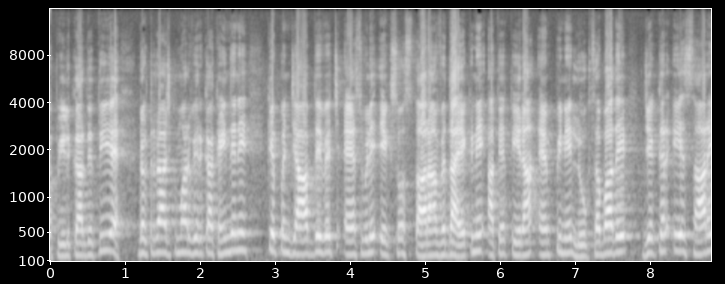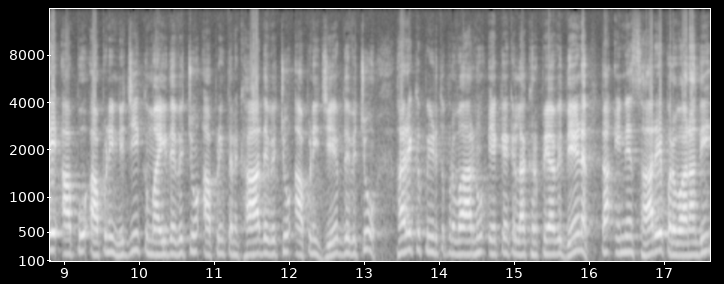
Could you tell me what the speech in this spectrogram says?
ਅਪੀਲ ਕਰ ਦਿੱਤੀ ਹੈ। ਡਾਕਟਰ ਰਾਜਕੁਮਾਰ ਵੇਰਕਾ ਕਹਿੰਦੇ ਨੇ ਕਿ ਪੰਜਾਬ ਦੇ ਵਿੱਚ ਇਸ ਵੇਲੇ 117 ਵਿਧਾਇਕ ਨੇ ਅਤੇ 13 ਐਮਪੀ ਨੇ ਲੋਕ ਸਭਾ ਦੇ। ਜੇਕਰ ਇਹ ਸਾਰੇ ਆਪੋ ਆਪਣੀ ਨਿੱਜੀ ਕਮਾਈ ਦੇ ਵਿੱਚੋਂ, ਆਪਣੀ ਤਨਖਾਹ ਦੇ ਵਿੱਚੋਂ, ਆਪਣੀ ਜੇਬ ਦੇ ਵਿੱਚੋਂ ਹਰ ਇੱਕ ਪੀੜਤ ਪਰਿਵਾਰ ਨੂੰ 1-1 ਲੱਖ ਰੁਪਇਆ ਵੀ ਦੇਣ, ਤਾਂ ਇਹਨੇ ਸਾਰੇ ਪਰਿਵਾਰਾਂ ਦੀ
